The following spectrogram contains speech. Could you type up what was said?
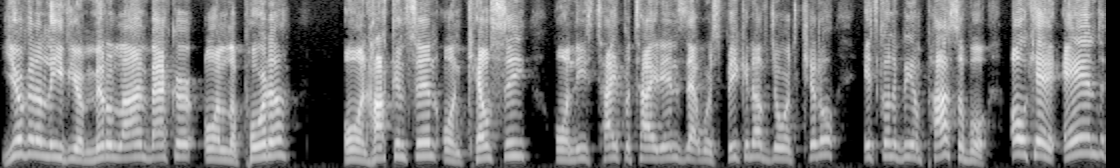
You're going to leave your middle linebacker on LaPorta, on Hockenson, on Kelce, on these type of tight ends that we're speaking of, George Kittle, it's going to be impossible. Okay, and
